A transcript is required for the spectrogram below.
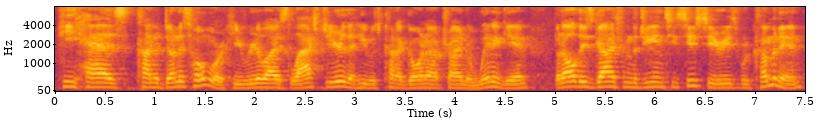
He has kind of done his homework. He realized last year that he was kind of going out trying to win again, but all these guys from the GNCC Series were coming in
